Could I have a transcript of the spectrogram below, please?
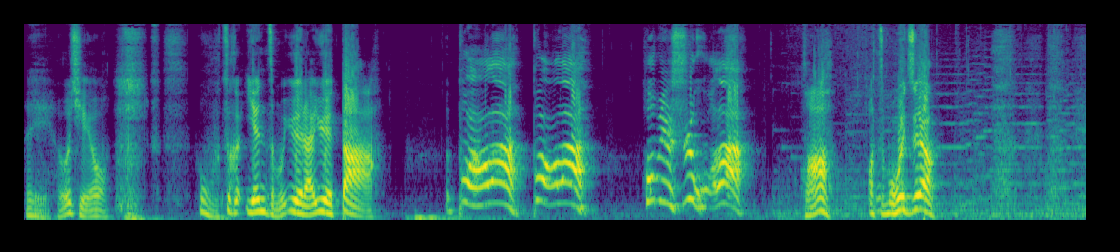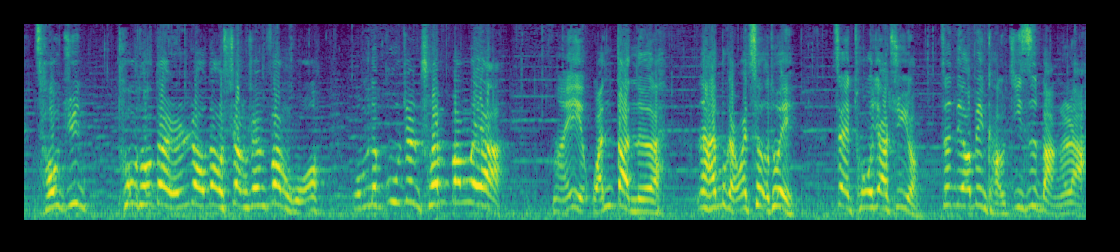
哎，而且哦，哦，这个烟怎么越来越大啊？不好啦，不好啦，后面失火了！啊啊，怎么会这样？曹军偷偷带人绕道上山放火，我们的布阵穿帮了呀！哎，完蛋了，那还不赶快撤退？再拖下去哦，真的要变烤鸡翅膀了啦！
